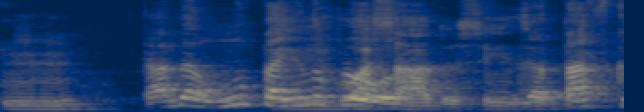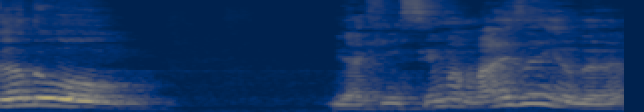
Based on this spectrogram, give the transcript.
Uhum. Cada um tá indo pro. Emboçado, assim, né? Já tá ficando. E aqui em cima mais ainda, né?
